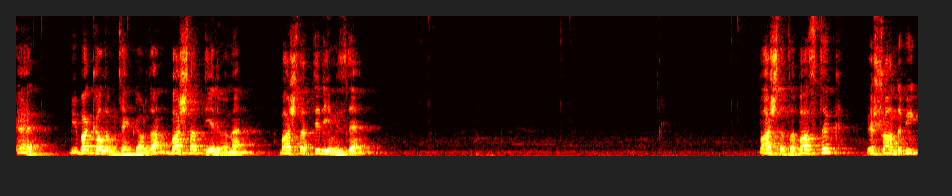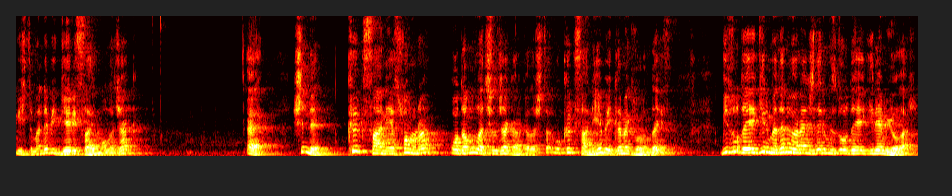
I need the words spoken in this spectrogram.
Evet. Bir bakalım tekrardan. Başlat diyelim hemen. Başlat dediğimizde başlata bastık ve şu anda büyük bir ihtimalle bir geri sayım olacak. Evet. Şimdi 40 saniye sonra odamız açılacak arkadaşlar. Bu 40 saniye beklemek zorundayız. Biz odaya girmeden öğrencilerimiz de odaya giremiyorlar.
